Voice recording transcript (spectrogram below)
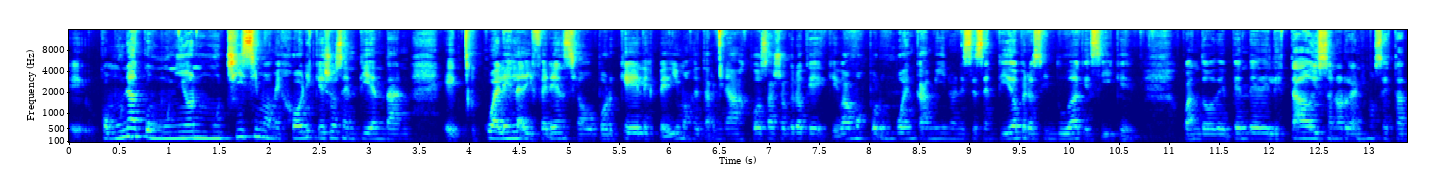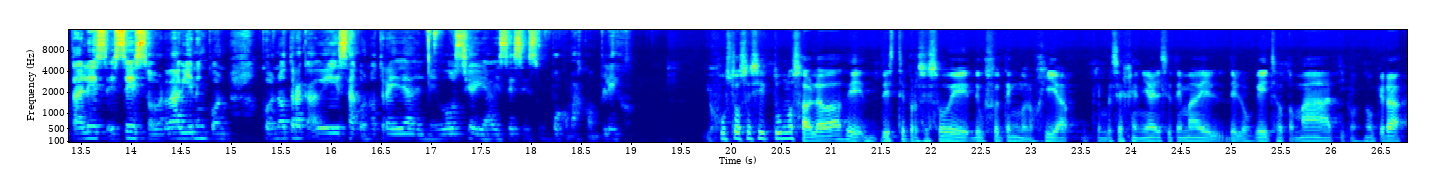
eh, como una comunión muchísimo mejor y que ellos entiendan eh, cuál es la diferencia o por qué les pedimos determinadas cosas. Yo creo que, vamos por un buen camino en ese sentido, pero sin duda que sí, que cuando depende del Estado y son organismos estatales es eso, ¿verdad? Vienen con, con otra cabeza, con otra idea del negocio y a veces es un poco más complejo. Justo, Ceci, tú nos hablabas de, este proceso de, uso de tecnología, que me parece genial ese tema de, los gates automáticos, ¿no? que ahora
